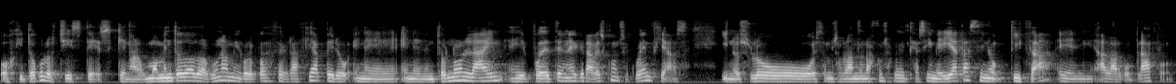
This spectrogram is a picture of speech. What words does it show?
ojito con los chistes, que en algún momento dado a algún amigo le puede hacer gracia, pero en el, entorno online eh, puede tener graves consecuencias. Y no solo estamos hablando de unas consecuencias inmediatas, sino quizá a largo plazo.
